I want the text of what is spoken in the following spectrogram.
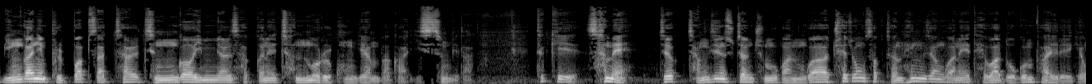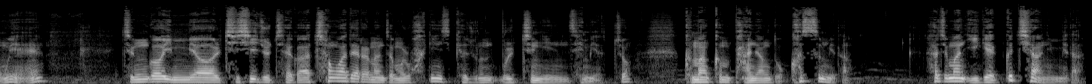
민간인 불법 사찰 증거인멸 사건의 전모를 공개한 바가 있습니다. 특히 3회, 즉 장진수 전 주무관과 최종석 전 행정관의 대화 녹음 파일의 경우에 증거인멸 지시 주체가 청와대라는 점을 확인시켜주는 물증인 셈이었죠. 그만큼 반향도 컸습니다. 하지만 이게 끝이 아닙니다.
